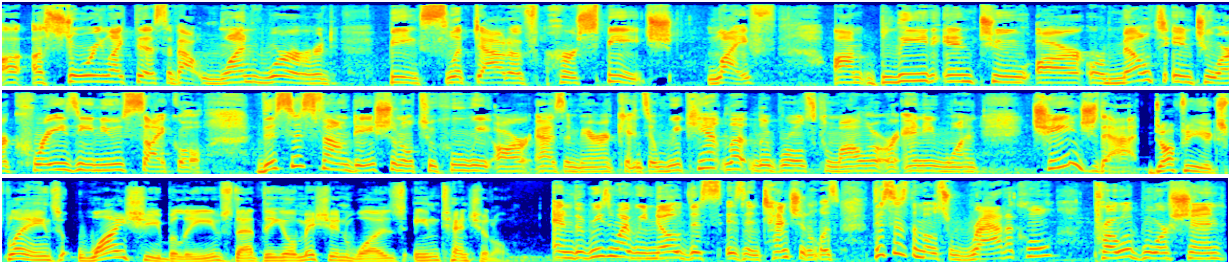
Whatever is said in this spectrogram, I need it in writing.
a, a story like this about one word being slipped out of her speech life um, bleed into our or melt into our crazy news cycle. This is foundational to who we are as Americans, and we can't let liberals, Kamala, or anyone change that. Duffy explains why she believes that the omission was intentional. And the reason why we know this is intentional is this is the most radical pro abortion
